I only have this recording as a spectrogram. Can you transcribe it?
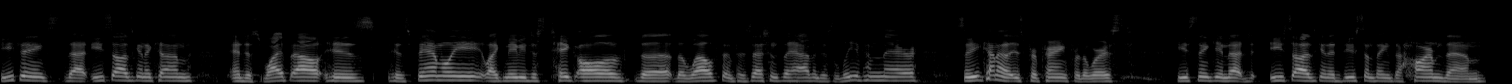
He thinks that Esau is going to come and just wipe out his, his family, like maybe just take all of the, the wealth and possessions they have and just leave him there. So he kind of is preparing for the worst he's thinking that Esau is going to do something to harm them.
